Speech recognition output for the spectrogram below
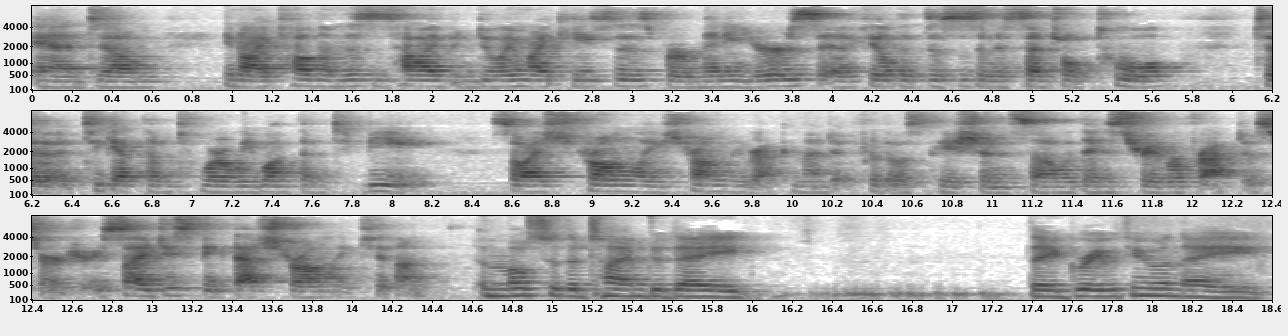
And um, you know, I tell them this is how I've been doing my cases for many years, and I feel that this is an essential tool to, to get them to where we want them to be. So I strongly, strongly recommend it for those patients uh, with a history of refractive surgery. So I do speak that strongly to them. And most of the time, do they they agree with you and they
